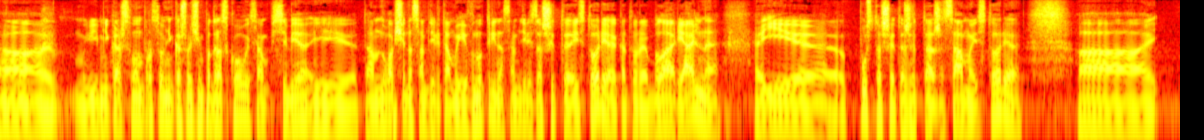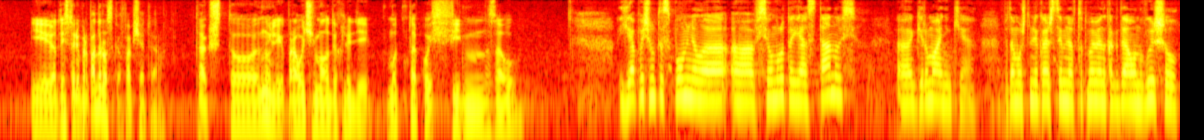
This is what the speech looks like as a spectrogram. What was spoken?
А, и мне кажется, он просто, мне кажется, очень подростковый сам по себе. И там, ну, вообще, на самом деле, там и внутри, на самом деле, зашита история, которая была реальная. И «Пустошь» — это же та же самая история. А, и это история про подростков, вообще-то. Так что, ну, или про очень молодых людей. Вот такой фильм назову. Я почему-то вспомнила э, «Все умрут, а я останусь» э, Германики, потому что, мне кажется, именно в тот момент, когда он вышел,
